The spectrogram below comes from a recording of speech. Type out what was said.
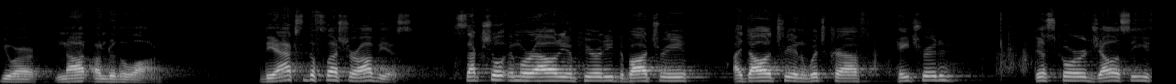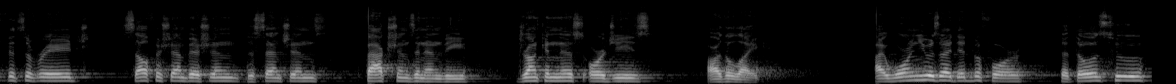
you are not under the law. The acts of the flesh are obvious sexual immorality, impurity, debauchery, idolatry, and witchcraft, hatred, discord, jealousy, fits of rage, selfish ambition, dissensions, factions, and envy, drunkenness, orgies are the like. I warn you, as I did before, that those who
